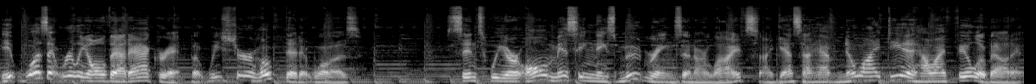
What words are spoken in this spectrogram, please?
It wasn't really all that accurate, but we sure hoped that it was. Since we are all missing these mood rings in our lives, I guess I have no idea how I feel about it.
